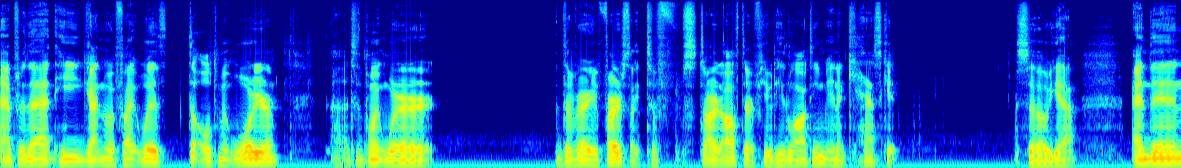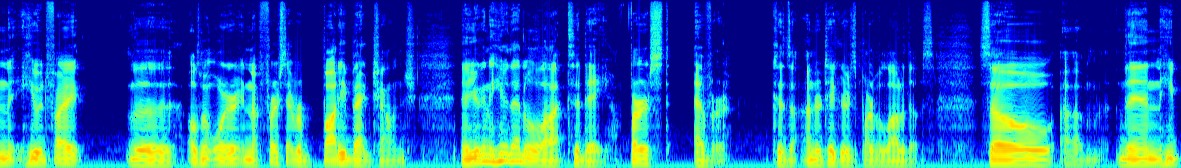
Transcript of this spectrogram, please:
after that, he got into a fight with the Ultimate Warrior uh, to the point where the very first, like to f- start off their feud, he locked him in a casket. So yeah, and then he would fight the Ultimate Warrior in the first ever body bag challenge. Now you're gonna hear that a lot today, first ever, because Undertaker is part of a lot of those. So um, then he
